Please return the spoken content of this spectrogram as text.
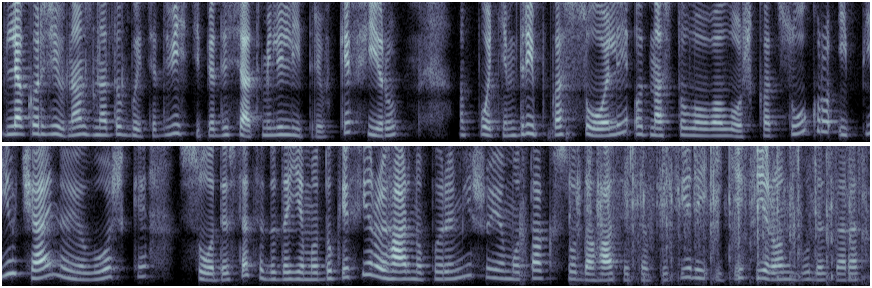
Для коржів нам знадобиться 250 мл кефіру, потім дрібка солі, 1 столова ложка цукру і пів чайної ложки соди. Все це додаємо до кефіру і гарно перемішуємо. Так сода гаситься в кефірі, і кефір он буде зараз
